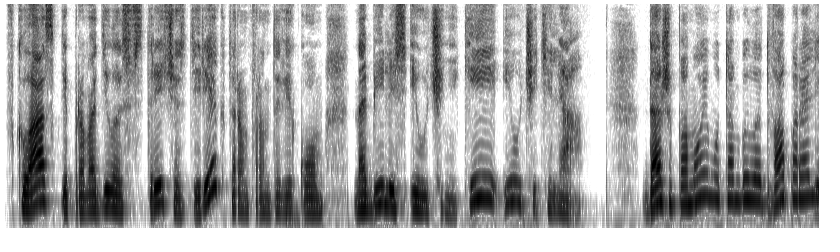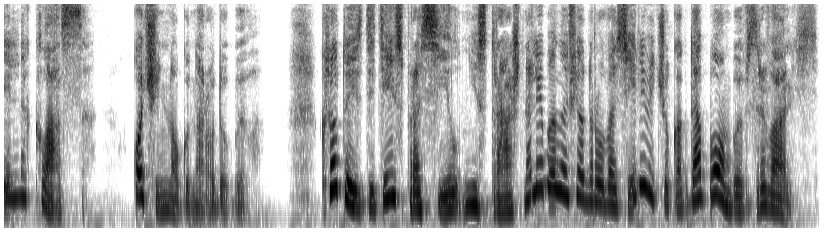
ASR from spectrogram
В класс, где проводилась встреча с директором-фронтовиком, набились и ученики, и учителя. Даже, по-моему, там было два параллельных класса. Очень много народу было. Кто-то из детей спросил, не страшно ли было Федору Васильевичу, когда бомбы взрывались.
